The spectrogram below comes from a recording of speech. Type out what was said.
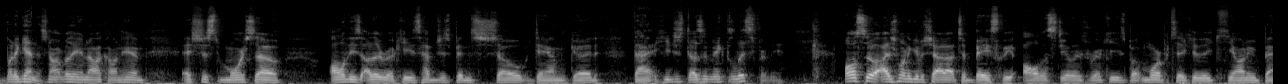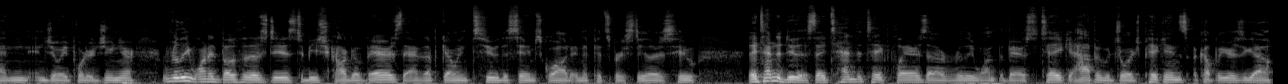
But again, it's not really a knock on him. It's just more so all these other rookies have just been so damn good that he just doesn't make the list for me. Also, I just want to give a shout out to basically all the Steelers rookies, but more particularly Keanu Benton and Joey Porter Jr. Really wanted both of those dudes to be Chicago Bears. They ended up going to the same squad in the Pittsburgh Steelers, who they tend to do this. They tend to take players that I really want the Bears to take. It happened with George Pickens a couple years ago.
